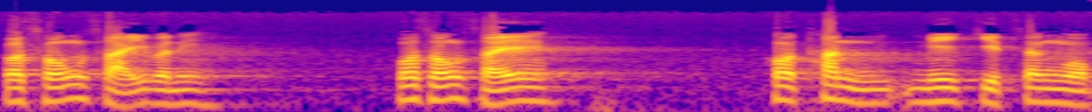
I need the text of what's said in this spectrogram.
ก็สงสัยบะนี่เพราะสงสัยเพราะท่านมีจิตสงบ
